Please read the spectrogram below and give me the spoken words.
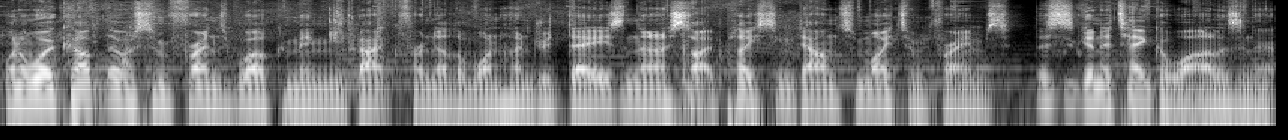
When I woke up, there were some friends welcoming me back for another 100 days, and then I started placing down some item frames. This is going to take a while, isn't it?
